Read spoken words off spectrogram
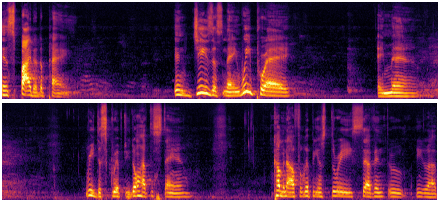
in spite of the pain. In Jesus' name we pray. Amen. Read the scripture. You don't have to stand. Coming out Philippians 3 7 through 11.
